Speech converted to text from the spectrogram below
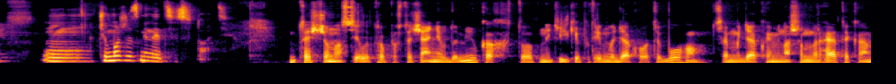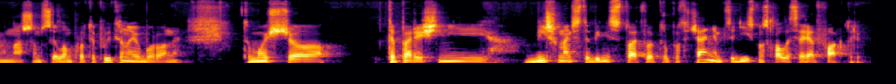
чи може змінитися ситуація? Те, що в нас є електропостачання в домівках, то не тільки потрібно дякувати Богу, це ми дякуємо і нашим енергетикам, і нашим силам протиповітряної оборони, тому що теперішній більш-менш стабільні ситуації з електропостачанням це дійсно склалися ряд факторів.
